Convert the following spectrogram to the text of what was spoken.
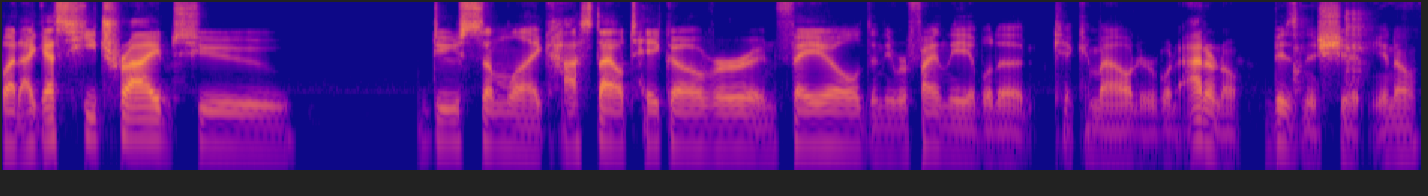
But I guess he tried to do some like hostile takeover and failed and they were finally able to kick him out or what I don't know, business shit, you know.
